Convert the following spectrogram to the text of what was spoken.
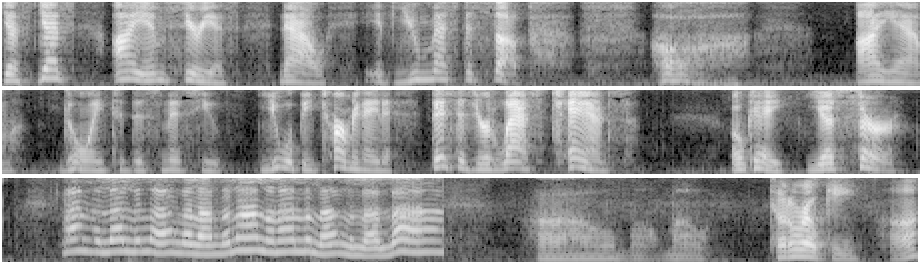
yes, yes, I am serious. Now, if you mess this up, oh, I am going to dismiss you. You will be terminated. This is your last chance. Okay, yes, sir. La la la la la la la la la la la la la la la. Oh, Momo. Todoroki, huh?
